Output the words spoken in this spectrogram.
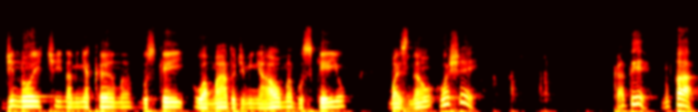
De noite, na minha cama, busquei o amado de minha alma, busquei-o, mas não o achei. Cadê? Não está.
